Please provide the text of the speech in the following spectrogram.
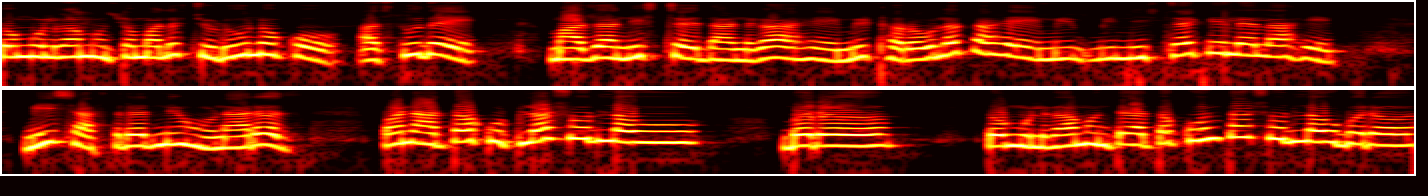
तो मुलगा म्हणतो मला चिडू नको असू दे. माझा निश्चय दांडगा आहे. मी ठरवलंच आहे. मी मी निश्चय केलेला आहे. मी शास्त्रज्ञ होणारच. पण आता कुठला शोध लावू? बरं. तो मुलगा म्हणतोय आता कोणता शोध लावू बरं?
